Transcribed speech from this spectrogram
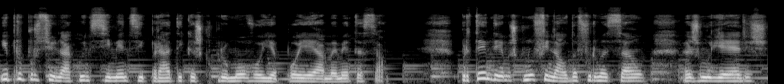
e proporcionar conhecimentos e práticas que promovam e apoiem a amamentação. Pretendemos que no final da formação as mulheres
